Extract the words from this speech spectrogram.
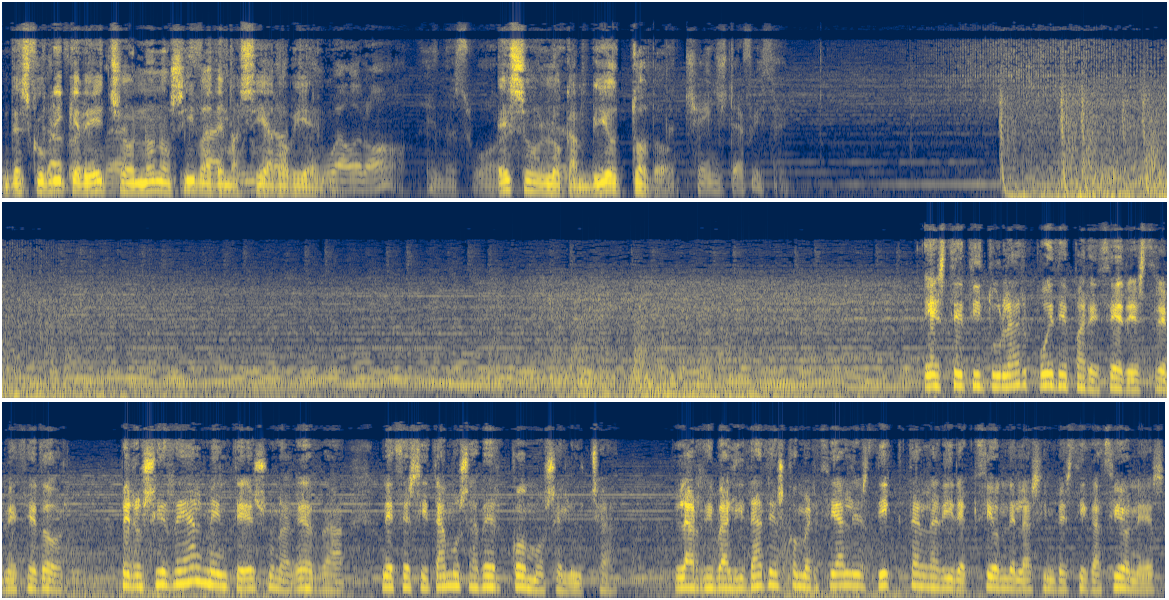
descubrí que de hecho no nos iba demasiado bien. Eso lo cambió todo. Este titular puede parecer estremecedor, pero si realmente es una guerra, necesitamos saber cómo se lucha. Las rivalidades comerciales dictan la dirección de las investigaciones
